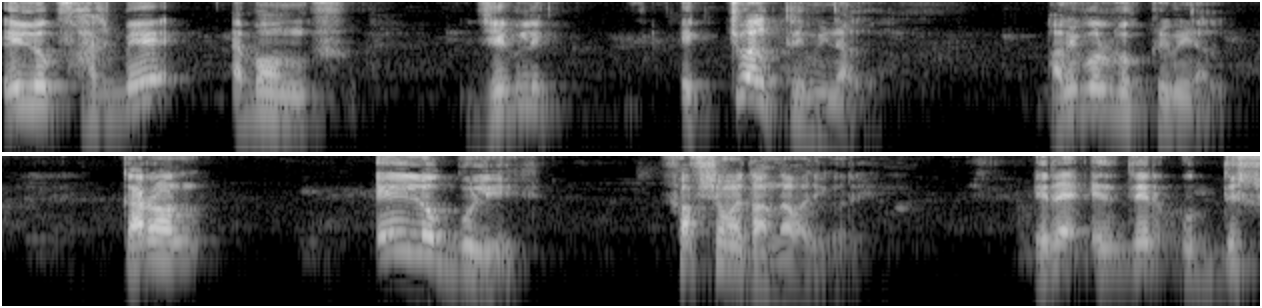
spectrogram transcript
এই লোক ফাঁসবে এবং যেগুলি অ্যাকচুয়াল ক্রিমিনাল আমি বলব ক্রিমিনাল কারণ এই লোকগুলি সবসময় দান্দাবাজি করে। এরা এদের উদ্দেশ্য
